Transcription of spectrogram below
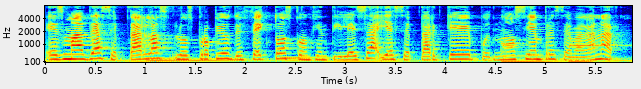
Es más de aceptar los propios defectos con gentileza y aceptar que pues no siempre se va a ganar.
